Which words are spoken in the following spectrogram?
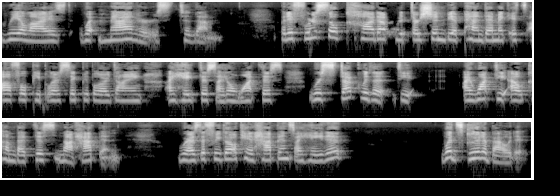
realized what matters to them? But if we're so caught up with there shouldn't be a pandemic, it's awful, people are sick, people are dying, I hate this, I don't want this, we're stuck with the, the I want the outcome that this not happen. Whereas if we go, okay, it happens, I hate it. What's good about it?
